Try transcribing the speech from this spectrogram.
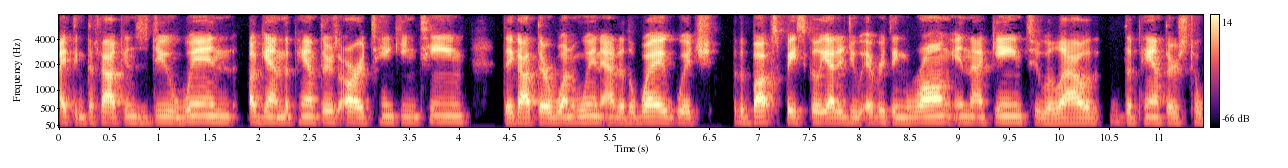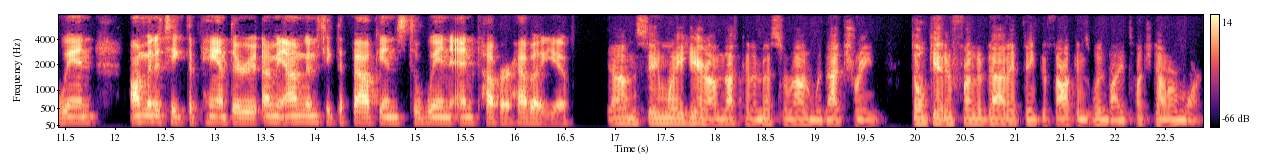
I think the Falcons do win. Again, the Panthers are a tanking team. They got their one win out of the way, which the Bucs basically had to do everything wrong in that game to allow the Panthers to win. I'm going to take the Panthers. I mean, I'm going to take the Falcons to win and cover. How about you? Yeah, I'm the same way here. I'm not going to mess around with that train. Don't get in front of that. I think the Falcons win by a touchdown or more.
